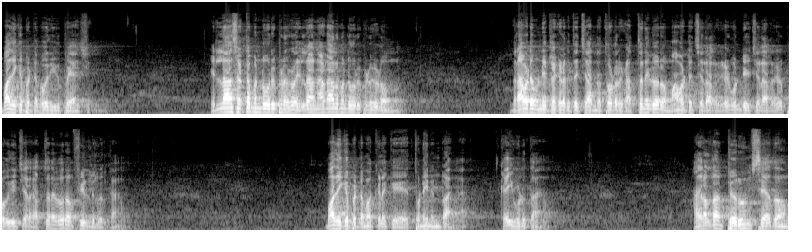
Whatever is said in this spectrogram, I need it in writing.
பாதிக்கப்பட்ட பகுதிக்கு போயாச்சு. எல்லா சட்டமன்ற உறுப்பினர்களும் எல்லா நாடாளுமன்ற உறுப்பினர்களும் திராவிட முன்னேற்ற கழகத்தை சார்ந்த தோழர்கள் அத்தனை பேரும் மாவட்ட செயலாளர்கள் ஒன்றிய செயலாளர்கள் பகுதி செயலாளர்கள் அத்தனை பேரும் ஃபீல்டில் இருக்காங்க. பாதிக்கப்பட்ட மக்களுக்கு துணை நின்றாங்க. கை கொடுத்தாங்க. அதனால்தான் பெரும் சேதம்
